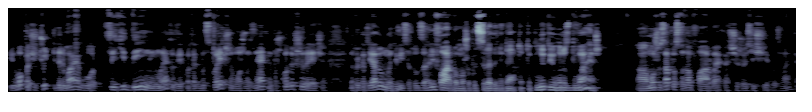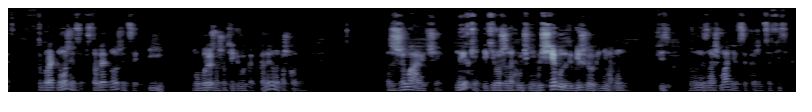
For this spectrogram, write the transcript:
його по чуть-чуть підриває в Це єдиний метод, який так безпечно можна зняти, не пошкодивши речі. Наприклад, я думаю, дивіться, тут взагалі фарба може бути всередині. Так, тобто, коли ти його роздуваєш, а може запросто там фарба якась чи щось іще, ви знаєте. То брати ножниці, вставляти ножниці і, ну обережно, щоб тільки ви тканину не пошкодили. Зжимаючи нитки, які вже накручені, ви ще будете більше його піднімати. Ну, фізика. Коли не знаєш магію, все каже, це фізика.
